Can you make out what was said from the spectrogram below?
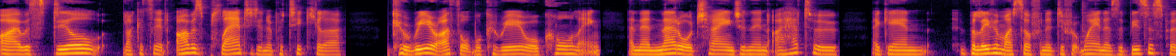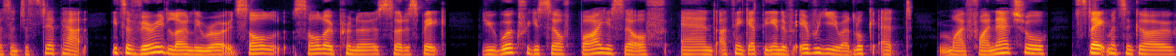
I was still, like I said, I was planted in a particular career. I thought, well, career or calling. And then that all changed. And then I had to, again, believe in myself in a different way. And as a business person, to step out, it's a very lonely road. Sol- solopreneurs, so to speak. You work for yourself by yourself. And I think at the end of every year, I'd look at my financial statements and go,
